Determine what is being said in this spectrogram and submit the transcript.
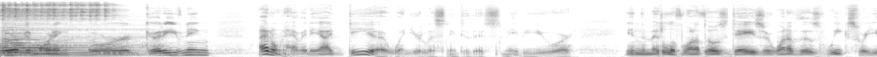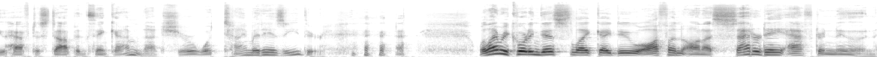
or good morning, or good evening. I don't have any idea when you're listening to this. Maybe you are in the middle of one of those days or one of those weeks where you have to stop and think, I'm not sure what time it is either. well, I'm recording this like I do often on a Saturday afternoon.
